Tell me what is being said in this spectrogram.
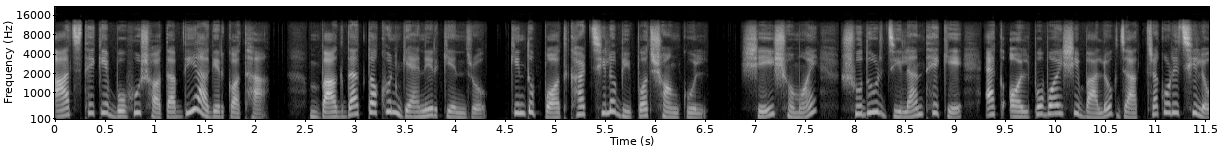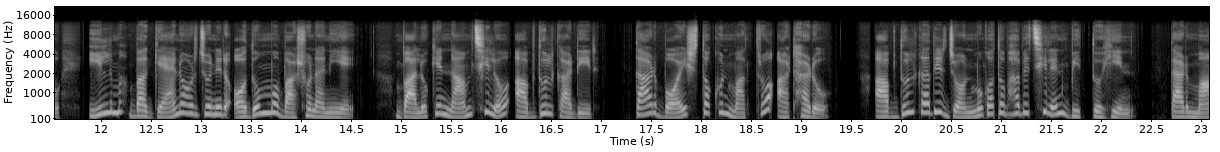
আজ থেকে বহু শতাব্দী আগের কথা। বাগদাদ তখন জ্ঞানের কেন্দ্র, কিন্তু পথঘাট ছিল বিপদসংকুল। সেই সময় সুদূর জিলান থেকে এক অল্পবয়সী বালক যাত্রা করেছিল ইলম বা জ্ঞান অর্জনের অদম্য বাসনা নিয়ে। বালকের নাম ছিল আব্দুল কাদির। তার বয়স তখন মাত্র আঠারো। আব্দুল কাদির জন্মগতভাবে ছিলেন বিত্তহীন। তার মা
